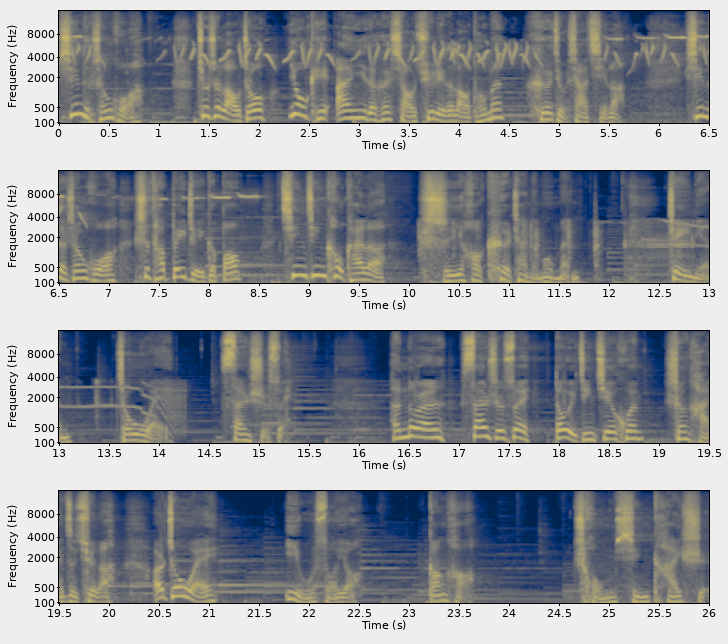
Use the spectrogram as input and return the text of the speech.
新的生活，就是老周又可以安逸的和小区里的老头们喝酒下棋了。新的生活是他背着一个包，轻轻扣开了。”十一号客栈的木门。这一年，周伟三十岁。很多人三十岁都已经结婚生孩子去了，而周伟一无所有，刚好重新开始。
